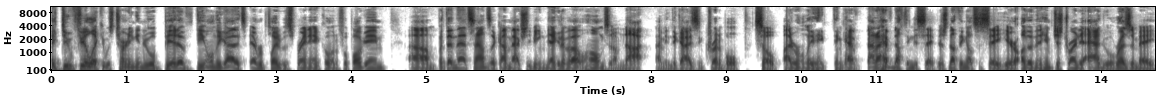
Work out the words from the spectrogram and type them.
I do feel like it was turning into a bit of the only guy that's ever played with a sprained ankle in a football game. Um, but then that sounds like I'm actually being negative about Holmes, and I'm not. I mean, the guy's incredible. So I don't really think, think have I don't have nothing to say. There's nothing else to say here other than him just trying to add to a resume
